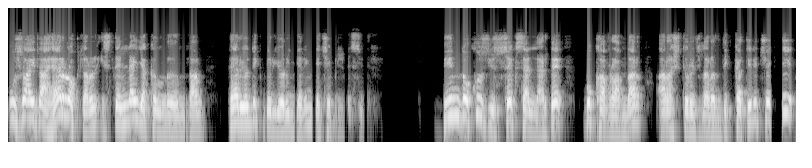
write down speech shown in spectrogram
uzayda her noktanın istenilen yakınlığından periyodik bir yörüngenin geçebilmesidir. 1980'lerde bu kavramlar araştırıcıların dikkatini çekti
